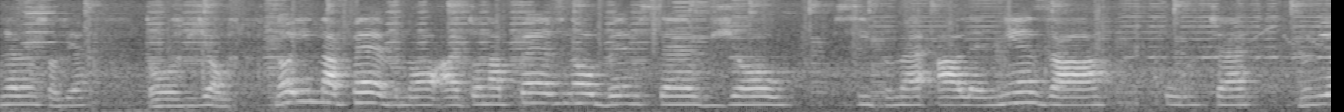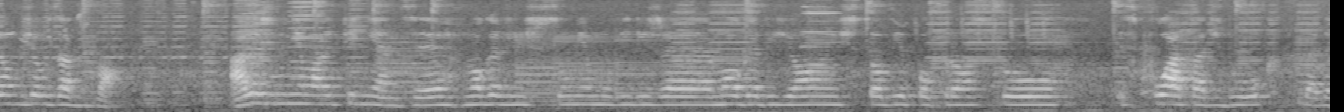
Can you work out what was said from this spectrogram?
ja bym sobie to wziął. No i na pewno, ale to na pewno bym se wziął Sigmę, ale nie za, kurczę, bym ją wziął za dwa. ale że nie mamy pieniędzy. Mogę wziąć, w sumie mówili, że mogę wziąć sobie po prostu spłatać dług, będę,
